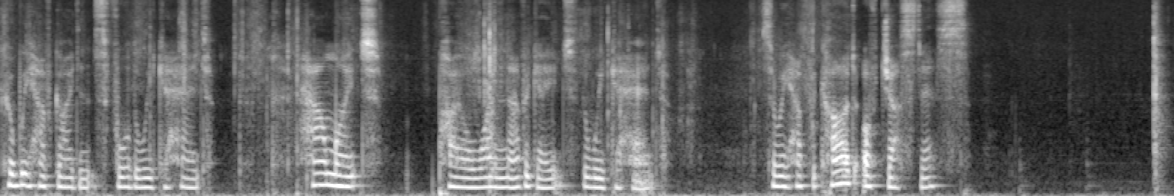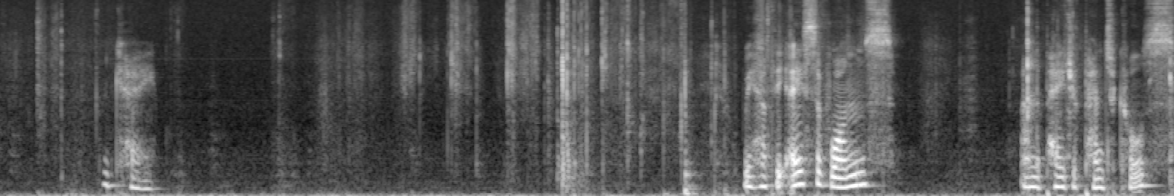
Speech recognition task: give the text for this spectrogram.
Could we have guidance for the week ahead? How might pile one navigate the week ahead. So we have the card of justice. Okay. We have the Ace of Wands and the Page of Pentacles.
